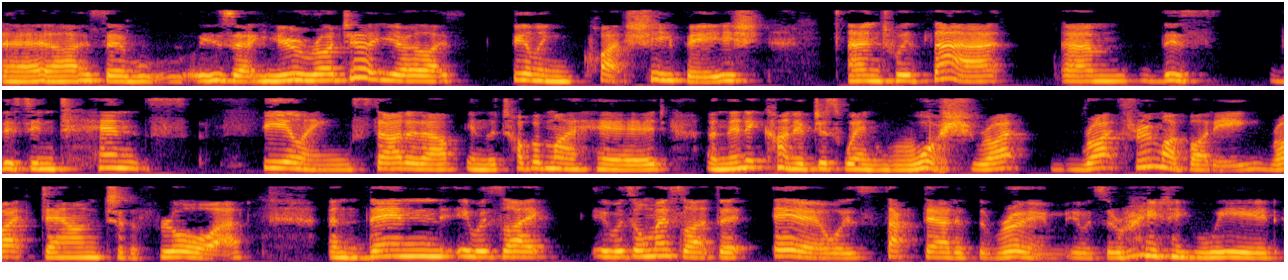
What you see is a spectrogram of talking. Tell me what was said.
And I said, is that you, Roger? You know, like feeling quite sheepish. And with that, um, this, this intense feeling started up in the top of my head and then it kind of just went whoosh right, right through my body, right down to the floor. And then it was like, it was almost like the air was sucked out of the room. It was a really weird,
